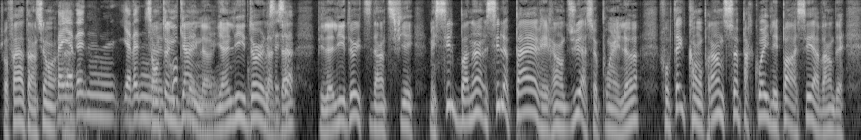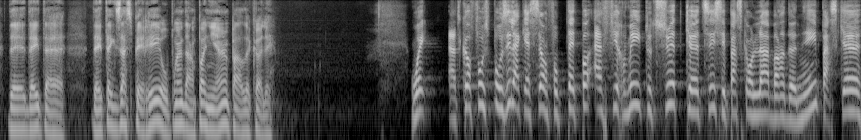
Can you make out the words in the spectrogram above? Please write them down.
je vais faire attention. Ben, il y avait une, il y avait une. Ils sont une gang, là. Il y a un leader là-dedans. Puis le leader est identifié. Mais si le bonheur, si le père est rendu à ce point-là, faut peut-être comprendre ce par quoi il est passé avant de, d'être, euh, d'être exaspéré au point d'en pogner un par le collet. Oui, en tout cas, faut se poser la question. Faut peut-être pas affirmer tout de suite que tu sais c'est parce qu'on l'a abandonné, parce que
